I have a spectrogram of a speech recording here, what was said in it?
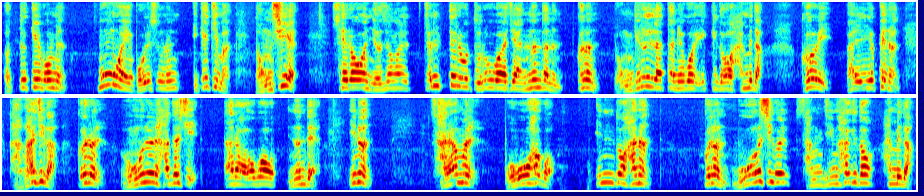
어떻게 보면 무모해 보일 수는 있겠지만 동시에 새로운 여정을 절대로 두려워하지 않는다는 그런 용기를 나타내고 있기도 합니다. 그의 발 옆에는 강아지가 그를 응원을 하듯이 따라오고 있는데 이는 사람을 보호하고 인도하는 그런 무의식을 상징하기도 합니다.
